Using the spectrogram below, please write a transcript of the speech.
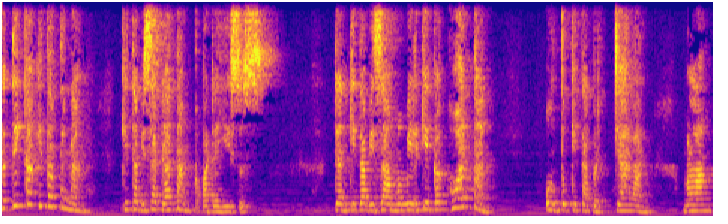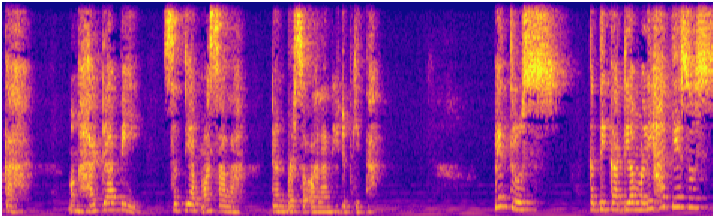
Ketika kita tenang, kita bisa datang kepada Yesus, dan kita bisa memiliki kekuatan untuk kita berjalan, melangkah, menghadapi setiap masalah dan persoalan hidup kita. Petrus, ketika dia melihat Yesus,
